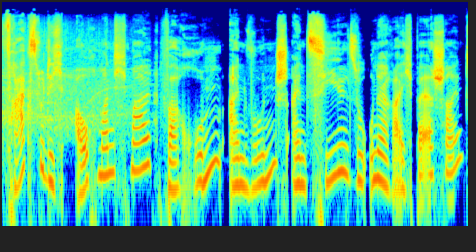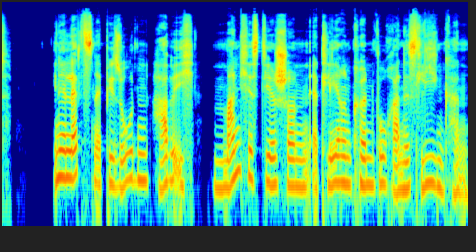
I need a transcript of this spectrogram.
Fragst du dich auch manchmal, warum ein Wunsch, ein Ziel so unerreichbar erscheint? In den letzten Episoden habe ich manches dir schon erklären können, woran es liegen kann.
